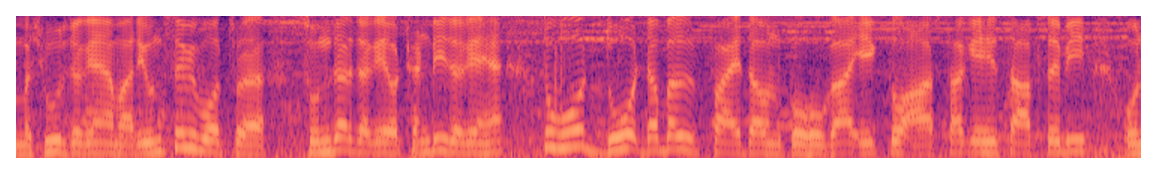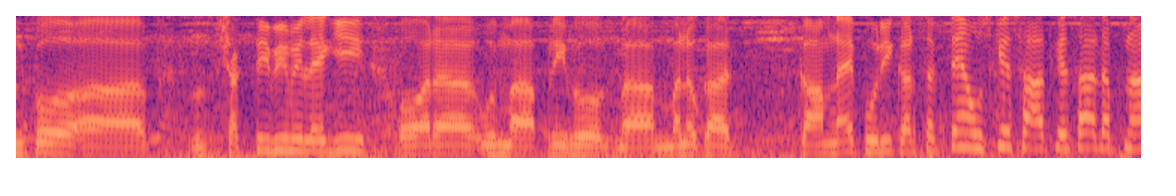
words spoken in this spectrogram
मशहूर जगह हैं हमारी, उनसे भी बहुत सुंदर जगह और ठंडी जगह हैं। तो वो दो डबल फ़ायदा उनको होगा, एक तो आस्था के हिसाब से भी उनको शक्ति भी मिलेगी और अपनी वो मनो का कामनाएँ पूरी कर सकते हैं। उसके साथ के साथ अपना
